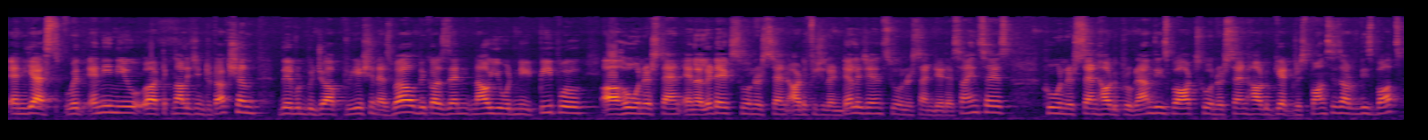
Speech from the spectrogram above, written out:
And yes, with any new uh, technology introduction, there would be job creation as well because then now you would need people uh, who understand analytics, who understand artificial intelligence, who understand data sciences, who understand how to program these bots, who understand how to get responses out of these bots,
